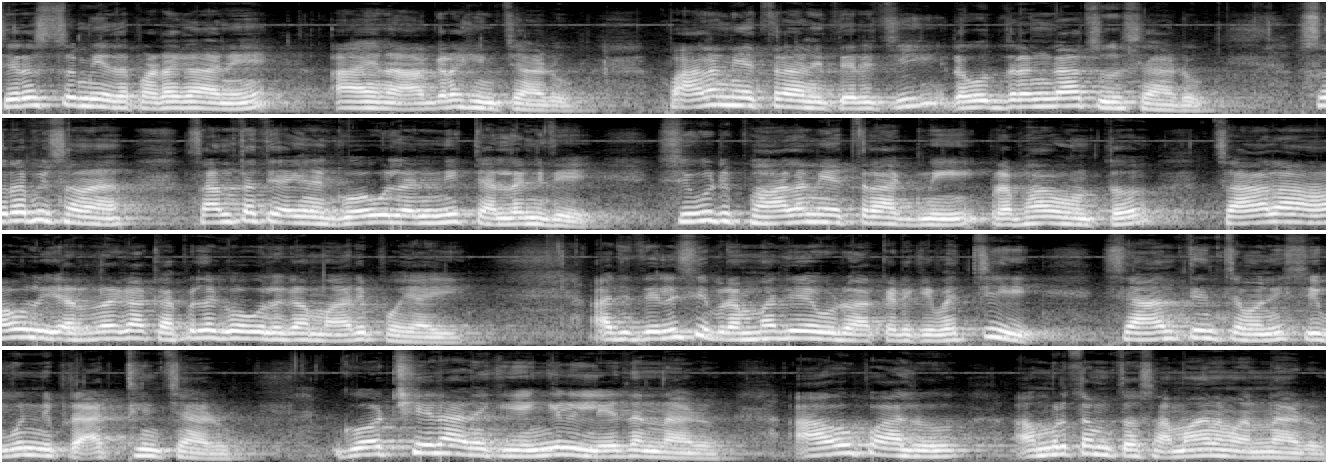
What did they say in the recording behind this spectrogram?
శిరస్సు మీద పడగానే ఆయన ఆగ్రహించాడు. పాలనేత్రాన్ని తెరిచి రౌద్రంగా చూశాడు. సురభి స సంతతి అయిన గోవులన్నీ తెల్లనివే. శివుడి పాలనేత్రాగ్ని ప్రభావంతో చాలా ఆవులు ఎర్రగా కపిల గోవులుగా మారిపోయాయి. అది తెలిసి బ్రహ్మదేవుడు అక్కడికి వచ్చి శాంతించమని శివుణ్ణి ప్రార్థించాడు. గోక్షీరానికి ఎంగిలి లేదన్నాడు. ఆవు పాలు అమృతంతో సమానం అన్నాడు.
